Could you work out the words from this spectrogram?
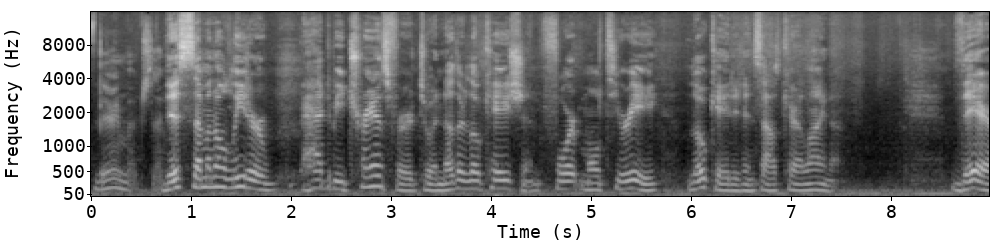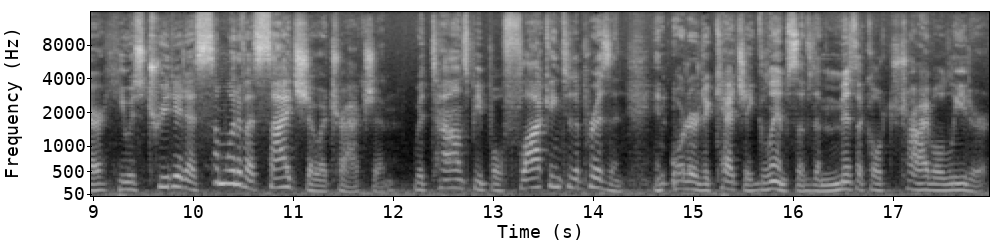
Very much so. This Seminole leader had to be transferred to another location, Fort Moultrie, located in South Carolina. There, he was treated as somewhat of a sideshow attraction, with townspeople flocking to the prison in order to catch a glimpse of the mythical tribal leader.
